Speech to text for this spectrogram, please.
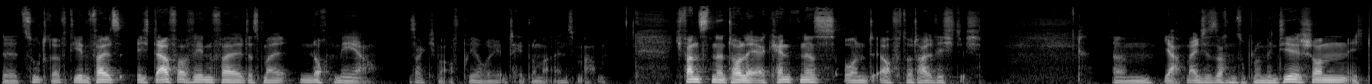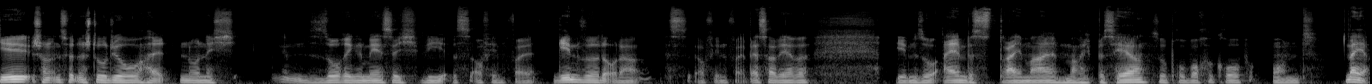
äh, zutrifft. Jedenfalls, ich darf auf jeden Fall das mal noch mehr sag ich mal, auf Priorität Nummer eins machen. Ich fand es eine tolle Erkenntnis und auch total wichtig. Ähm, ja, manche Sachen supplementiere ich schon. Ich gehe schon ins Fitnessstudio, halt nur nicht so regelmäßig, wie es auf jeden Fall gehen würde oder es auf jeden Fall besser wäre. Ebenso ein bis dreimal mache ich bisher, so pro Woche grob. Und naja,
